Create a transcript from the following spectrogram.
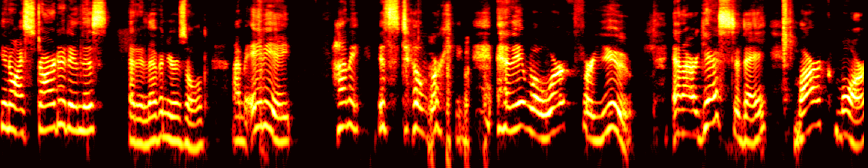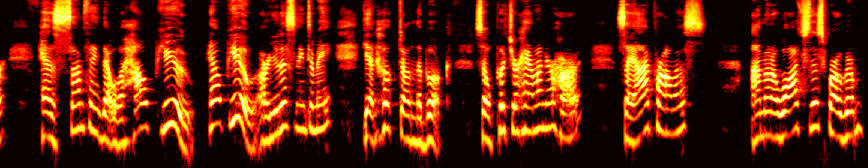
You know, I started in this at 11 years old. I'm 88. Honey, it's still working and it will work for you. And our guest today, Mark Moore, has something that will help you, help you. Are you listening to me? Get hooked on the book. So put your hand on your heart. Say, I promise I'm going to watch this program.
